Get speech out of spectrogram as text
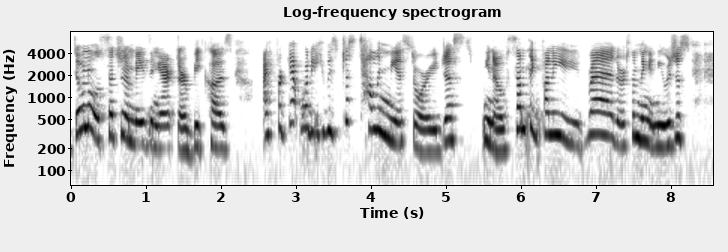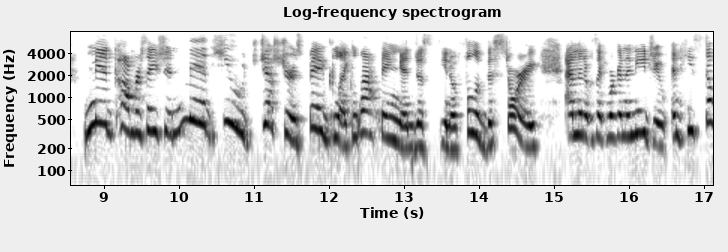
Donal is such an amazing actor because I forget what he, he was just telling me a story, just you know something funny he read or something, and he was just mid conversation, mid huge gestures, big like laughing and just, you know, full of this story. And then it was like, we're going to need you. And he's still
